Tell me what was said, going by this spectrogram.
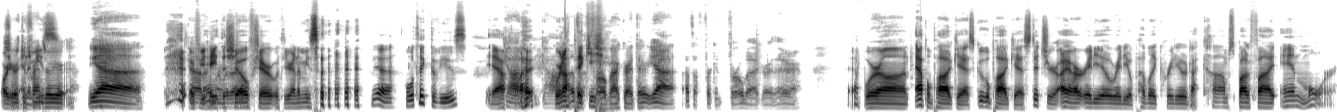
or share your with enemies. Or your... Yeah, if you I hate the remember show, share it with your enemies. yeah. We'll take the views. Yeah. God, God, We're not that's a picky. throwback right there. Yeah, that's a freaking throwback right there. Yep, we're on Apple Podcasts, Google Podcasts, Stitcher, iHeartRadio, Radio Public, Radio.com, Spotify, and more.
